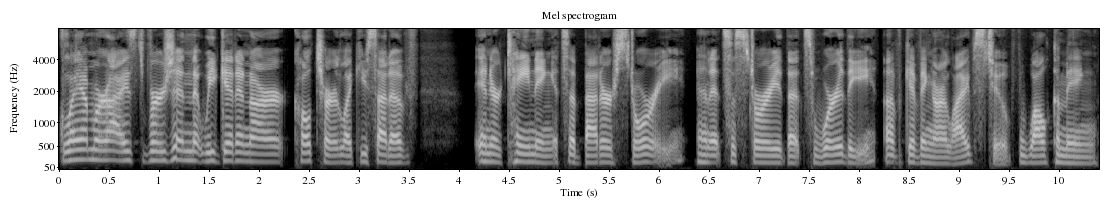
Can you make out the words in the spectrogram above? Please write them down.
glamorized version that we get in our culture, like you said, of entertaining. It's a better story. And it's a story that's worthy of giving our lives to, of welcoming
